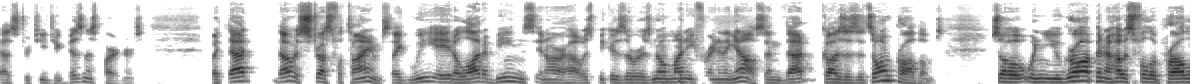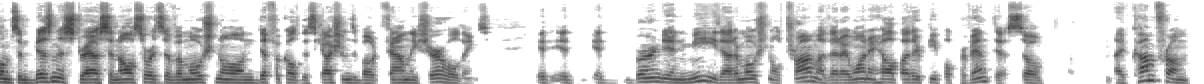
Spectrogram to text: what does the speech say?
as strategic business partners. But that that was stressful times. Like we ate a lot of beans in our house because there was no money for anything else, and that causes its own problems. So when you grow up in a house full of problems and business stress and all sorts of emotional and difficult discussions about family shareholdings, it, it, it burned in me that emotional trauma that I want to help other people prevent this. So I've come from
